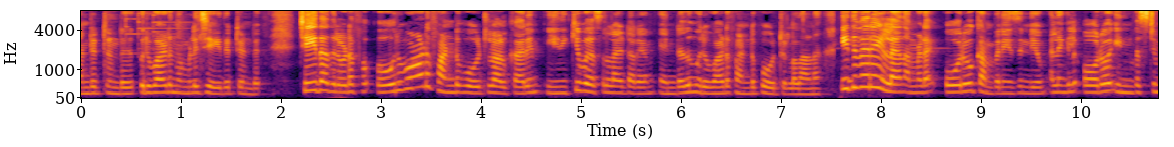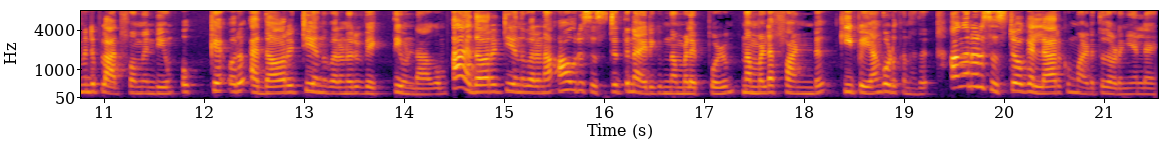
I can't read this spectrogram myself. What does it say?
കണ്ടിട്ടുണ്ട് ഒരുപാട് നമ്മൾ ചെയ്തിട്ടുണ്ട്. ചെയ്ത് അതിലൂടെ ഒരുപാട് ഫണ്ട് പോയിട്ടുള്ള ആൾക്കാരും എനിക്ക് പേഴ്സണലായിട്ട് അറിയാം എന്റെതും ഒരുപാട് ഫണ്ട് പോയിട്ടുള്ളതാണ്. ഇതുവരെയുള്ള നമ്മുടെ ഓരോ കമ്പനീസിന്റെയും അല്ലെങ്കിൽ ഓരോ ഇൻവെസ്റ്റ്മെന്റ് പ്ലാറ്റ്ഫോമിന്റെയും ഒക്കെ ഒരു അതോറിറ്റി എന്ന് പറയുന്ന ഒരു വ്യക്തി ഉണ്ടാകും. ആ അതോറിറ്റി എന്ന് പറയുന്ന ആ ഒരു സിസ്റ്റത്തിനായിരിക്കും നമ്മൾ എപ്പോഴും നമ്മുടെ ഫണ്ട് കീപ്പ് ചെയ്യാൻ കൊടുക്കുന്നത്. അങ്ങനെ ഒരു സിസ്റ്റം ഒക്കെ എല്ലാവർക്കും അടുത്ത് തുടങ്ങിയല്ലേ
